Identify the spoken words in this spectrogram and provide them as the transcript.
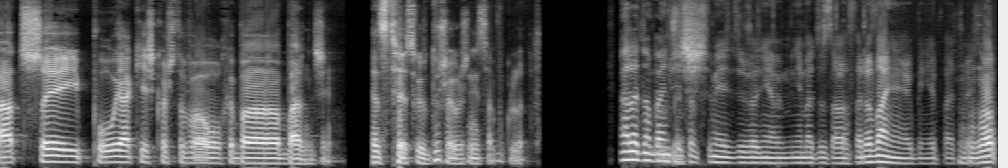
a 3,5 jakieś kosztowało chyba Bungie. Więc to jest już duża różnica w ogóle. Ale no będzie to w sumie dużo nie, nie ma do zaoferowania, jakby nie patrzeć. No,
